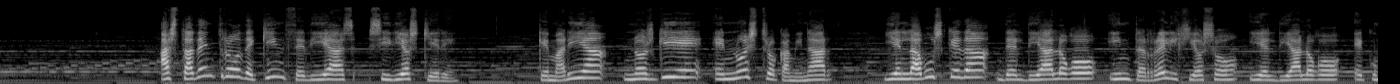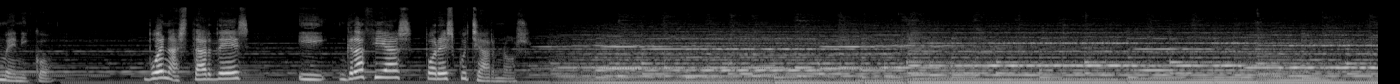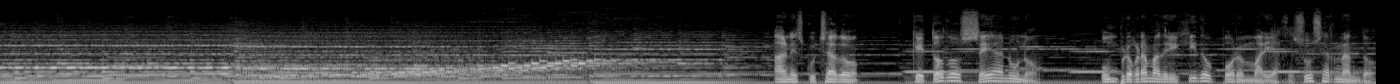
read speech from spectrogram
Hasta dentro de 15 días, si Dios quiere. Que María nos guíe en nuestro caminar y en la búsqueda del diálogo interreligioso y el diálogo ecuménico. Buenas tardes y gracias por escucharnos. Han escuchado Que todos sean uno un programa dirigido por María Jesús Hernando.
